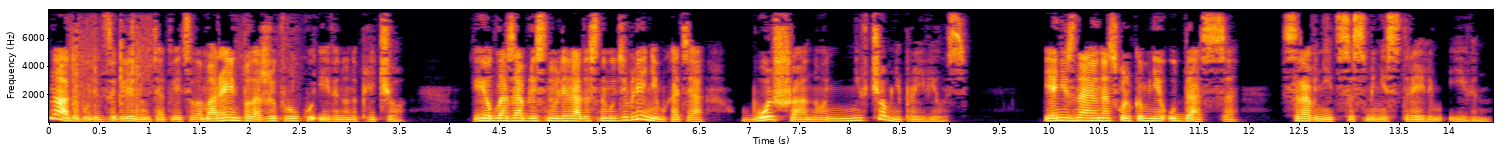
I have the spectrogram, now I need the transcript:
Надо будет заглянуть, — ответила Морейн, положив руку Ивину на плечо. Ее глаза блеснули радостным удивлением, хотя больше оно ни в чем не проявилось. Я не знаю, насколько мне удастся сравниться с министрелем Ивин.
